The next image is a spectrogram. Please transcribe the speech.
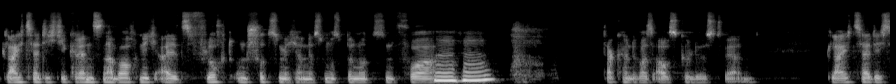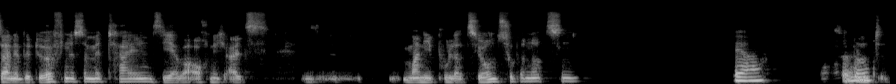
Gleichzeitig die Grenzen aber auch nicht als Flucht- und Schutzmechanismus benutzen vor, Mhm. da könnte was ausgelöst werden. Gleichzeitig seine Bedürfnisse mitteilen, sie aber auch nicht als Manipulation zu benutzen. Ja, absolut. Und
